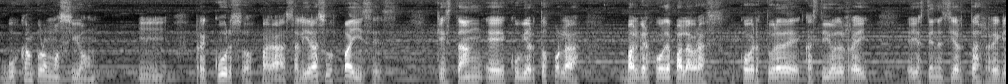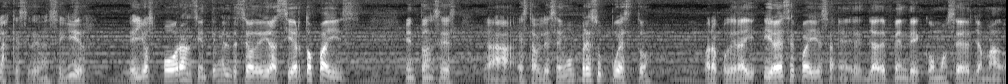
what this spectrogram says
buscan promoción y recursos para salir a sus países, que están cubiertos por la, valga el juego de palabras, cobertura de Castillo del Rey, ellos tienen ciertas reglas que se deben seguir ellos oran, sienten el deseo de ir a cierto país, entonces establecen un presupuesto para poder ir a ese país, eh, ya depende cómo sea el llamado,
